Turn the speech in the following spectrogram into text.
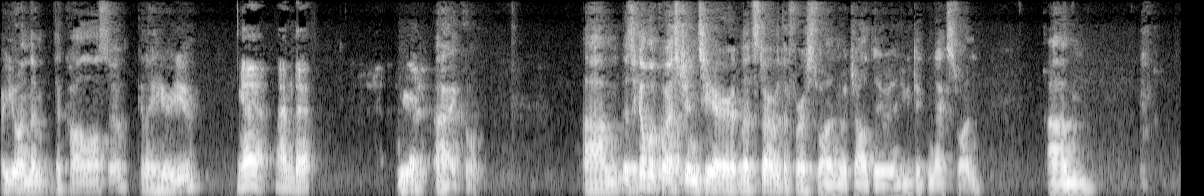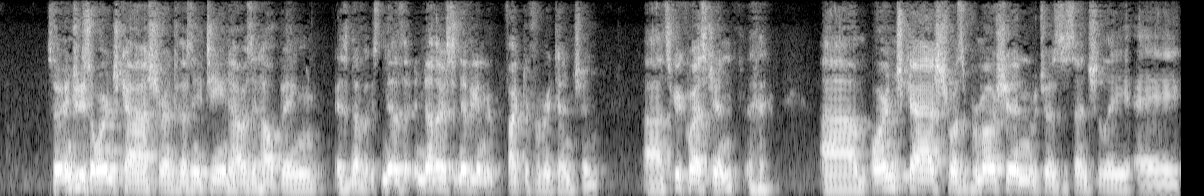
Are you on the, the call also? Can I hear you? Yeah, yeah, I'm there. Yeah. All right, cool. Um, there's a couple of questions here. Let's start with the first one, which I'll do, and you can take the next one. Um, so introduce Orange Cash around 2018. How is it helping? Is another, another significant factor for retention? Uh, it's a good question. um, Orange Cash was a promotion, which was essentially a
